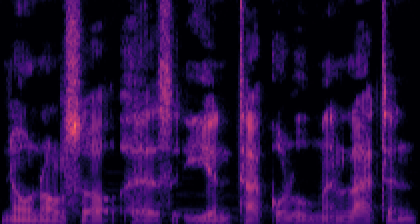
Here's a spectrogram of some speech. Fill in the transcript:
known also as ientaculum in Latin,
